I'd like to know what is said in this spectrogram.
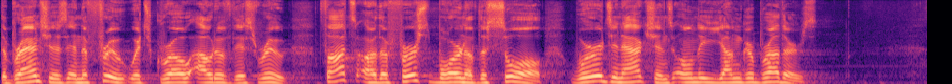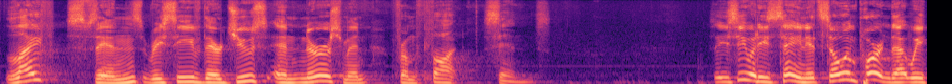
the branches and the fruit which grow out of this root. Thoughts are the firstborn of the soul, words and actions only younger brothers. Life sins receive their juice and nourishment from thought sins. So you see what he's saying? It's so important that we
